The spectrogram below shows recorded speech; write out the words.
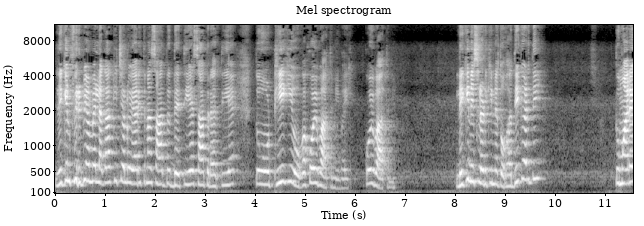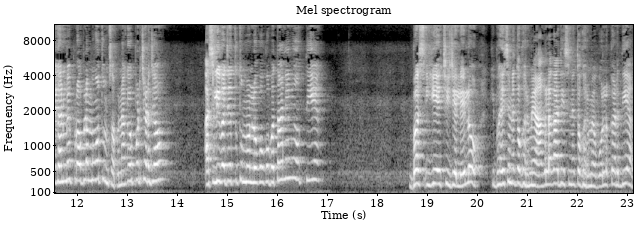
लेकिन फिर भी हमें लगा कि चलो यार, इतना साथ देती है, साथ रहती है तो ठीक ही होगा, कोई बात नहीं भाई, कोई बात नहीं। लेकिन इस लड़की ने तो हद ही कर दी। तुम्हारे घर में प्रॉब्लम हो, तुम सपना के ऊपर चढ़ जाओ। असली वजह तो तुम लोगों को बतानी नहीं होती है। बस ये चीज़ें ले लो कि भाई, इसने तो घर में आग लगा दी, इसने तो घर में वो कर दिया।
